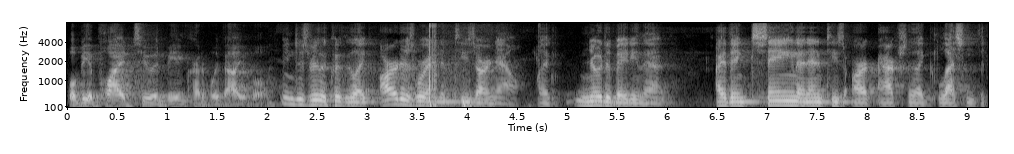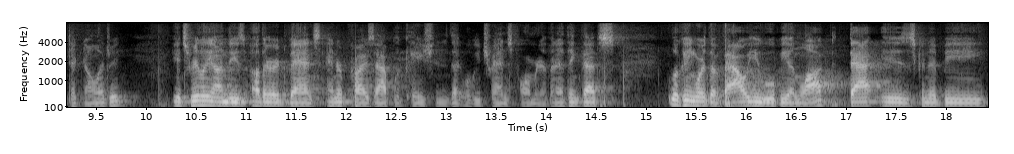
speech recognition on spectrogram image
will be applied to and be incredibly valuable And just really quickly, like art is where NFTs are now. Like no debating that. I think saying that NFTs aren't actually like lessens the technology. It's really on these other advanced enterprise applications that will be transformative. And I think that's looking where the value will be unlocked. That is going to be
